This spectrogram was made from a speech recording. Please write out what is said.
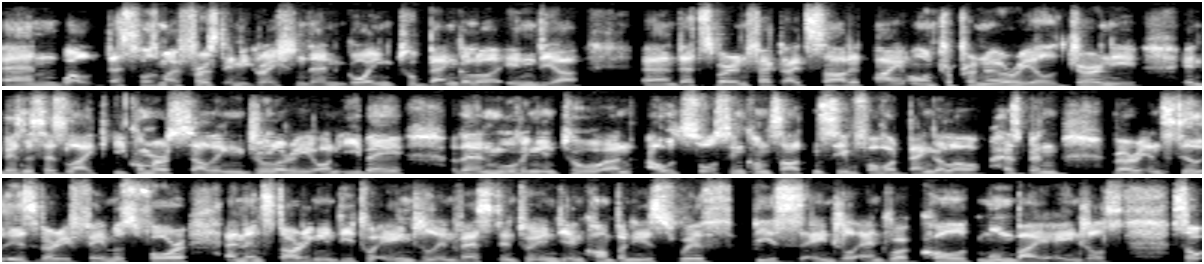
And well, this was my first immigration then going to Bangalore, India. And that's where, in fact, I started my entrepreneurial journey in businesses like e commerce, selling jewelry on eBay, then moving into an outsourcing consultancy for what Bangalore has been very and still is very famous for. And then starting indeed to angel invest into Indian companies with this angel network called Mumbai Angels. So,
